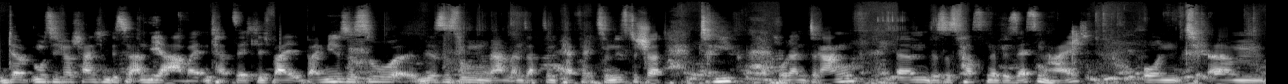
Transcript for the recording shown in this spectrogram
da muss ich wahrscheinlich ein bisschen an mir arbeiten tatsächlich, weil bei mir ist es so, das ist so ein, man sagt so ein perfektionistischer Trieb oder ein Drang. Ähm, das ist fast eine Besessenheit. Und ähm,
